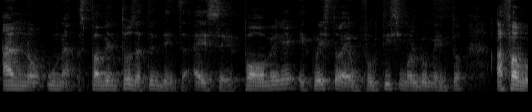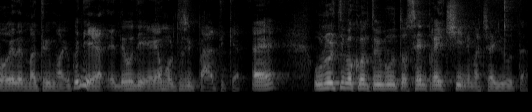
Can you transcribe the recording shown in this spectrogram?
hanno una spaventosa tendenza a essere povere e questo è un fortissimo argomento a favore del matrimonio. Quindi era- devo dire, era molto simpatica. eh? Un ultimo contributo, sempre il cinema ci aiuta.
